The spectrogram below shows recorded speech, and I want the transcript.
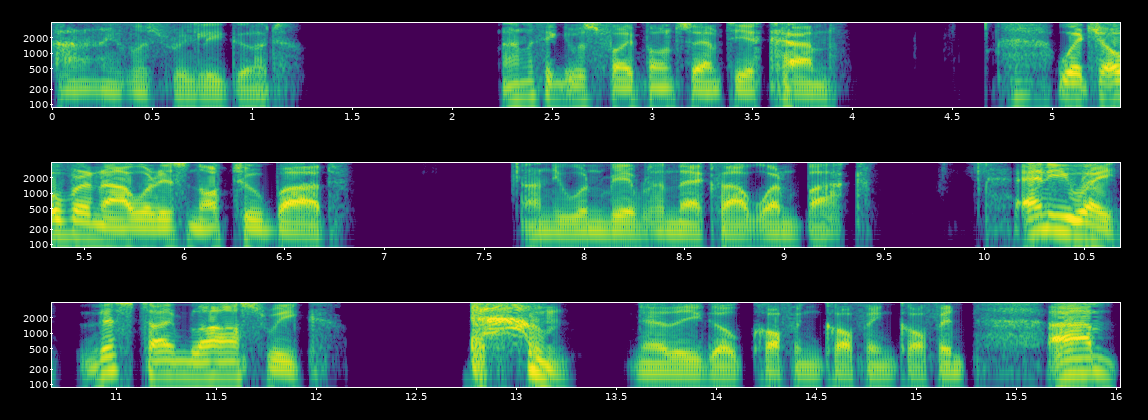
And it was really good. And I think it was £5.70 a can, which over an hour is not too bad. And you wouldn't be able to neck that one back. Anyway, this time last week, yeah, there you go, coughing, coughing, coughing, um,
